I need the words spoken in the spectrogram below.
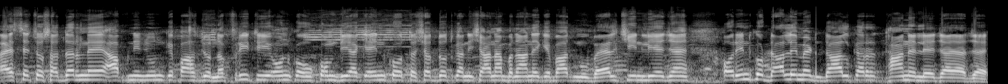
एस एच ओ सदर ने अपनी, उनके पास जो नफरी थी, उनको हुक्म दिया कि इनको तशद का निशाना बनाने के बाद मोबाइल छीन लिए जाएँ और इनको डाले में डाल कर थाने ले जाया जाए।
